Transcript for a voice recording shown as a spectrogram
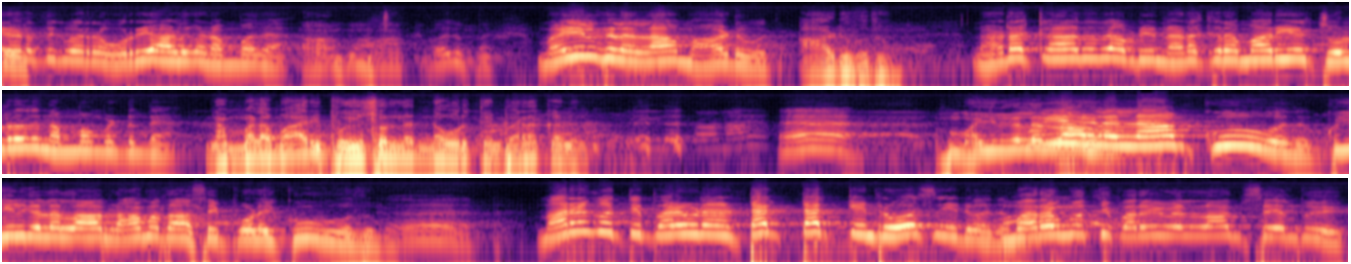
இடத்துக்கு வர்ற ஒரே ஆளுங்க நம்ம தான் மயில்கள் எல்லாம் ஆடுவது. ஆடுவதும். நடக்காதது அப்படியே நடக்கிற மாதிரியே சொல்றது நம்ம மட்டும்தான். நம்மள மாதிரி பொய் சொல்ல இன்னும் ஒருத்தன் பிறக்கணும். மயில்கள் எல்லாம் எல்லாம் கூவுவதும். குயில்கள் எல்லாம் ராமதாசை போல கூவுவதும். மரங்கொத்தி பறவைகள் டக் டக் என்று ஓசையிடுவதும். மரங்கொத்தி பறவைகள் எல்லாம் சேர்ந்து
